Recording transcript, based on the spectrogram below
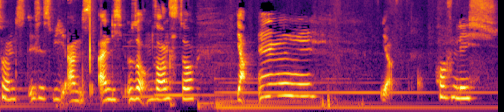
sonst ist es wie alles eigentlich so umsonst so. Ja, mm, ja, hoffentlich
